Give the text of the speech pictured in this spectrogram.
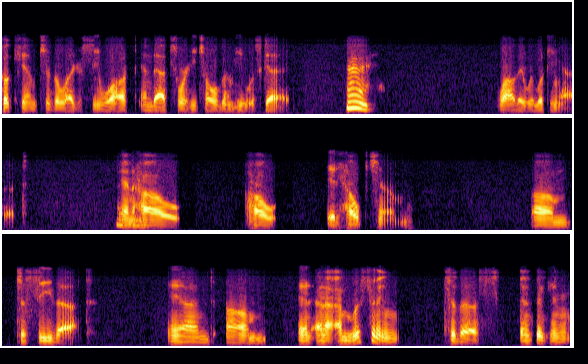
took him to the legacy walk, and that's where he told him he was gay. Hmm. While they were looking at it, mm-hmm. and how how it helped him um, to see that, and um, and and I'm listening to this and thinking,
